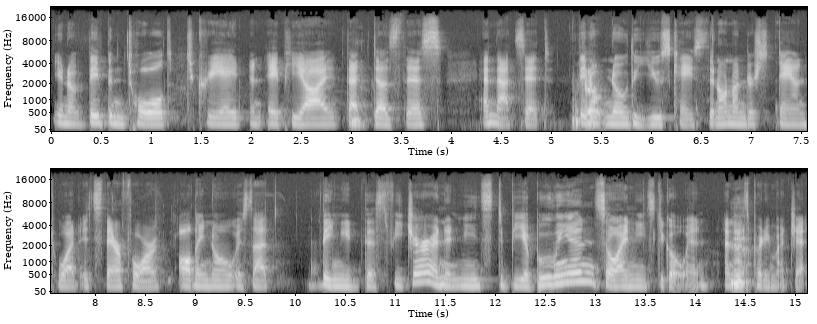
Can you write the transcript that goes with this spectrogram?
You know, they've been told to create an API that does this, and that's it. They Okay. don't know the use case. They don't understand what it's there for. All they know is that they need this feature and it needs to be a boolean, so I needs to go in, and that's pretty much it.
